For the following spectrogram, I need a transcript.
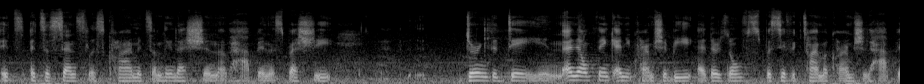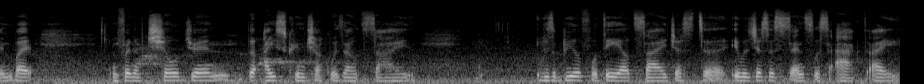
it's it's a senseless crime. It's something that shouldn't have happened especially during the day. And I don't think any crime should be there's no specific time a crime should happen but in front of children the ice cream truck was outside. It was a beautiful day outside just to it was just a senseless act. I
